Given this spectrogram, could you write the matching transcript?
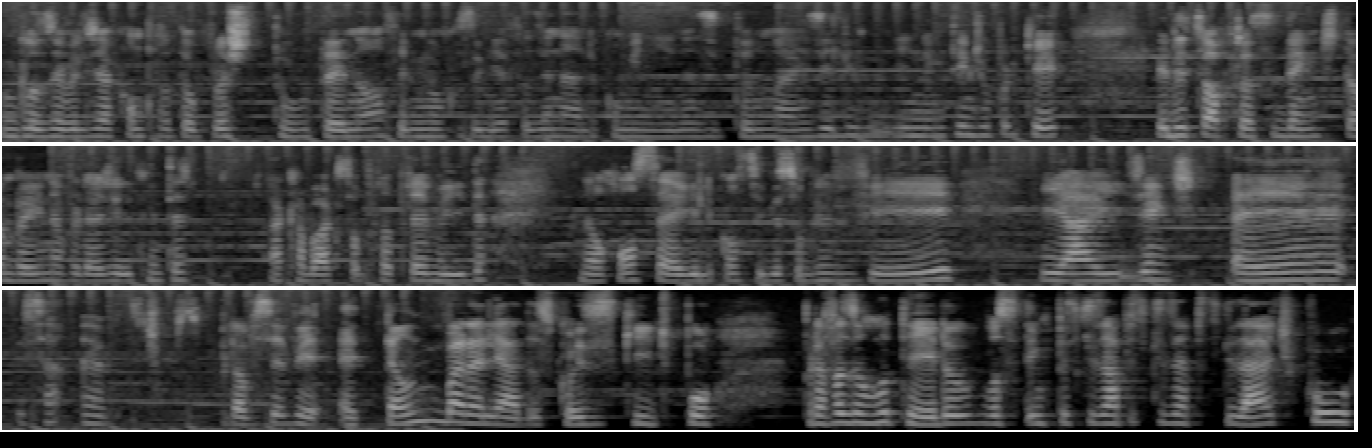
Inclusive ele já contratou prostituta e nossa, ele não conseguia fazer nada com meninas e tudo mais. E ele, ele não entendia por quê. Ele sofre um acidente também, na verdade ele tenta acabar com sua própria vida. Não consegue, ele consegue sobreviver. E aí, gente, é. é tipo, pra você ver, é tão embaralhado as coisas que, tipo, para fazer um roteiro, você tem que pesquisar, pesquisar, pesquisar, tipo,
